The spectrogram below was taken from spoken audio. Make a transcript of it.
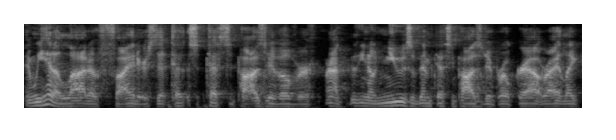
and we had a lot of fighters that t- tested positive over, not, you know, news of them testing positive broke out, right? Like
